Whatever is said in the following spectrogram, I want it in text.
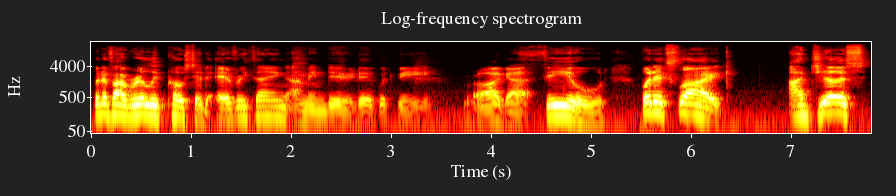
but if I really posted everything, I mean, dude, it would be Bro, I got field. But it's like I just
